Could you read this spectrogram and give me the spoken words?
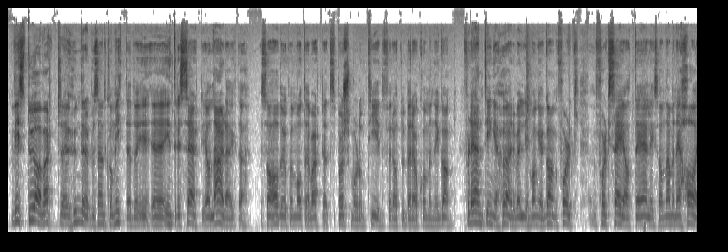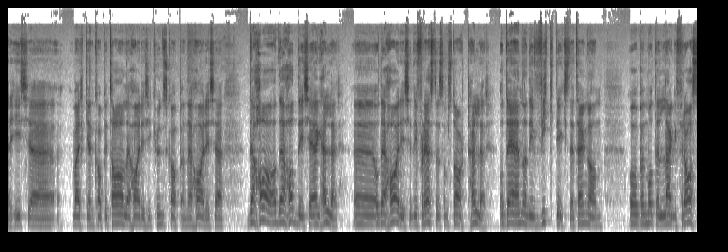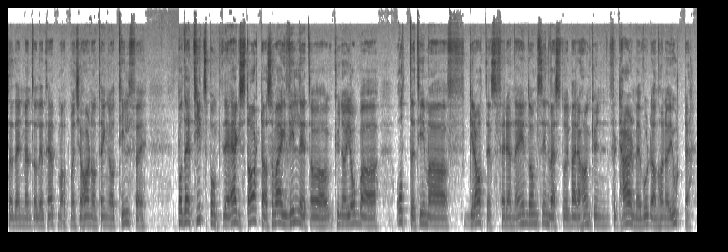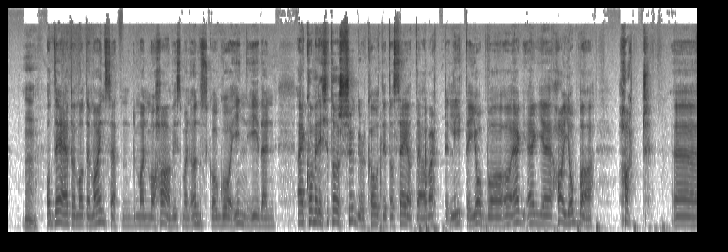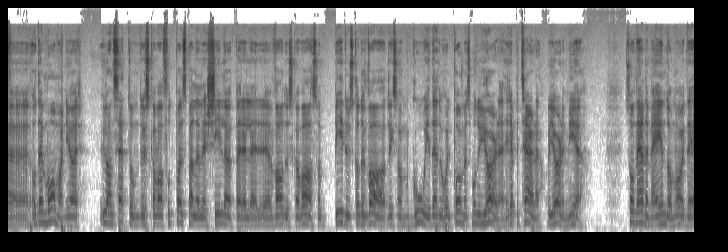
Hvis du har vært eh, 100 committed og eh, interessert i å lære deg det, så har det jo på en måte vært et spørsmål om tid for at du bare har kommet i gang. For det er en ting jeg hører veldig mange ganger. Folk, folk sier at det er liksom Nei, men jeg har ikke verken kapital, jeg har ikke kunnskapen, jeg har ikke Det, ha, det hadde ikke jeg heller. Uh, og det har ikke de fleste som starter heller. Og det er en av de viktigste tingene å på en måte legge fra seg den mentaliteten med at man ikke har noen ting å tilføye. På det tidspunktet jeg starta, så var jeg villig til å kunne jobbe åtte timer gratis for en eiendomsinvestor, bare han kunne fortelle meg hvordan han har gjort det. Mm. Og det er på en måte mindseten man må ha hvis man ønsker å gå inn i den Jeg kommer ikke til å sugarcoat it og si at det har vært lite jobb, og, og jeg, jeg har jobba hardt. Uh, og det må man gjøre. Uansett om du skal være fotballspiller eller skiløper eller eh, hva du skal være, så du, skal du være liksom, god i det du holder på med, så må du gjøre det. Repetere det, og gjøre det mye. Sånn er det med eiendom òg. Det,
